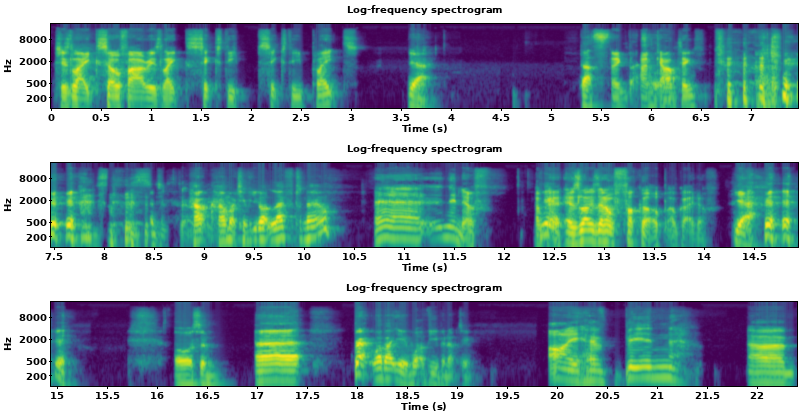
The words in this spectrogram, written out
Which is like so far is like 60, 60 plates Yeah. That's, and, that's and counting. How how much have you got left now? uh, enough. I've Yeah. as long as I don't fuck up, I've got enough. Yeah. awesome. Uh Brett, what about you? What have you been up to? I have been, um,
